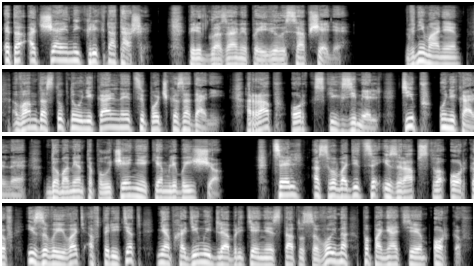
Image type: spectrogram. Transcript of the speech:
это отчаянный крик Наташи. Перед глазами появилось сообщение. Внимание! Вам доступна уникальная цепочка заданий. Раб оркских земель. Тип уникальная. До момента получения кем-либо еще. Цель – освободиться из рабства орков и завоевать авторитет, необходимый для обретения статуса воина по понятиям орков.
